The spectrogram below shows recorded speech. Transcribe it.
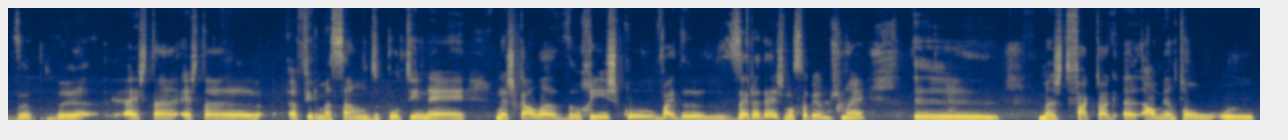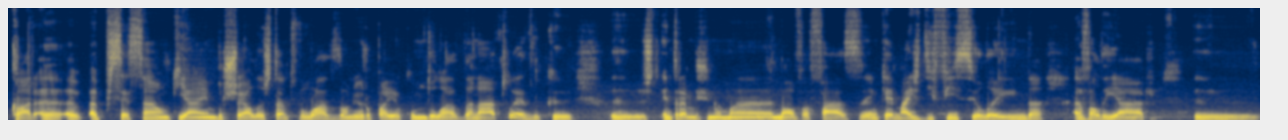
de, de esta, esta afirmação de Putin é na escala do risco, vai de 0 a 10, não sabemos, não é? Uh, mas de facto aumentou, claro, a, percepção que há em Bruxelas, tanto do lado da União Europeia como do lado da NATO, é de que uh, entramos numa nova fase em que é mais difícil ainda avaliar uh,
